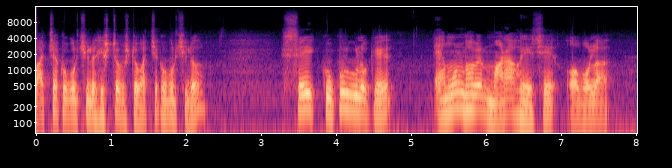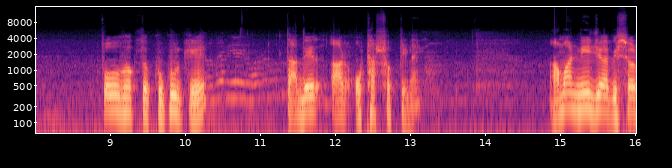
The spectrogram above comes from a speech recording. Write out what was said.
বাচ্চা কুকুর ছিল, হৃষ্টপুষ্ট বাচ্চা কুকুর ছিল, সেই কুকুরগুলোকে এমনভাবে মারা হয়েছে, অবলা প্রভুভক্ত কুকুরকে তাদের আর ওঠার শক্তি নাই। আমার নিজ বিশ্বর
